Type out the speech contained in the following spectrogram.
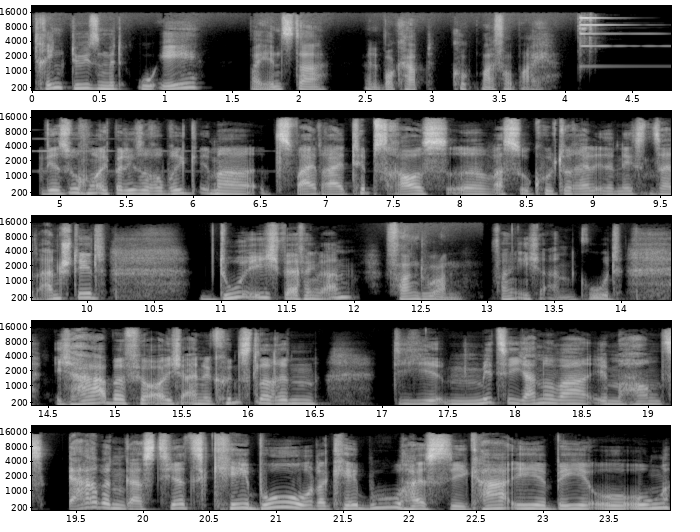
Trinkdüsen mit UE bei Insta. Wenn ihr Bock habt, guckt mal vorbei. Wir suchen euch bei dieser Rubrik immer zwei, drei Tipps raus, äh, was so kulturell in der nächsten Zeit ansteht. Du, ich, wer fängt an? Fang du an. Fang ich an. Gut. Ich habe für euch eine Künstlerin, die Mitte Januar im Horns Erben gastiert. Kebo oder Kebu heißt sie, K-E-B-O-U.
